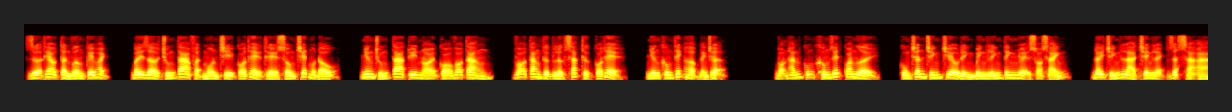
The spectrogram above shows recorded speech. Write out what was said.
dựa theo tần vương kế hoạch, bây giờ chúng ta phật môn chỉ có thể thể sống chết một đấu, nhưng chúng ta tuy nói có võ tăng võ tăng thực lực xác thực có thể, nhưng không thích hợp đánh trận. Bọn hắn cũng không giết qua người, cùng chân chính triều đình binh lính tinh nhuệ so sánh, đây chính là t r ê n lệch rất xa a.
